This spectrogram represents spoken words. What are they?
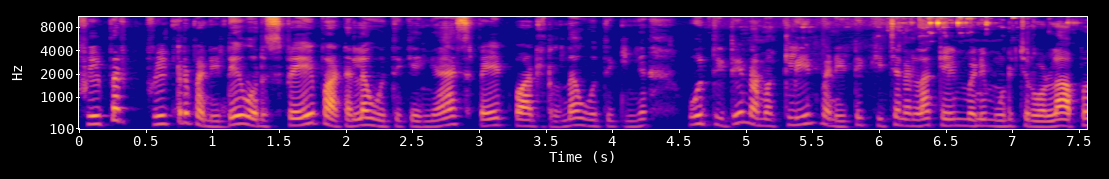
ஃபில்டர் ஃபில்டர் பண்ணிவிட்டு ஒரு ஸ்ப்ரே பாட்டிலில் ஊற்றிக்கிங்க ஸ்ப்ரே பாட்டில் இருந்தால் ஊற்றிக்கிங்க ஊற்றிட்டு நம்ம க்ளீன் பண்ணிவிட்டு கிச்சனெல்லாம் க்ளீன் பண்ணி முடிச்சிருவோம்ல அப்போ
